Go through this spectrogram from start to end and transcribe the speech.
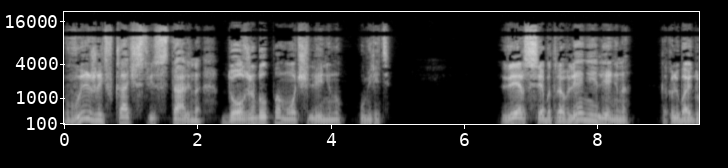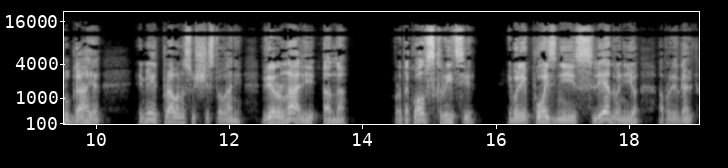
выжить в качестве Сталина, должен был помочь Ленину умереть. Версия об отравлении Ленина, как и любая другая, имеет право на существование. Верна ли она? Протокол вскрытия и более поздние исследования ее опровергают.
